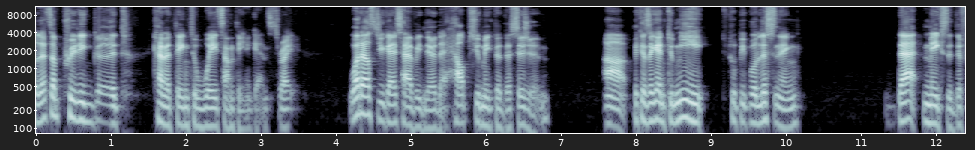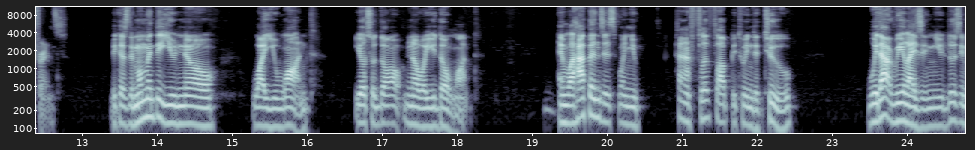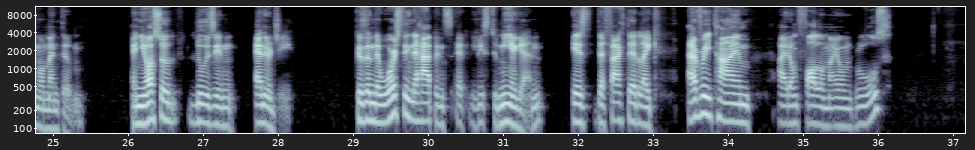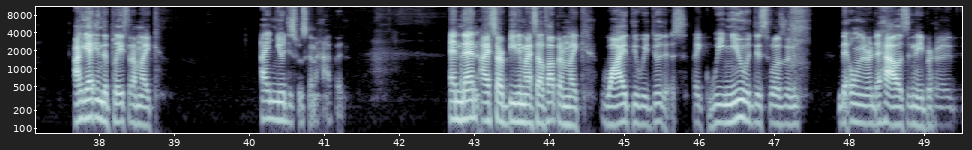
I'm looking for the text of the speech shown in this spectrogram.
so that's a pretty good kind of thing to weigh something against, right? What else do you guys have in there that helps you make the decision? Uh, because again, to me, to people listening, that makes the difference because the moment that you know what you want you also don't know what you don't want and what happens is when you kind of flip-flop between the two without realizing you're losing momentum and you're also losing energy because then the worst thing that happens at least to me again is the fact that like every time i don't follow my own rules i get in the place that i'm like I knew this was going to happen. And then I start beating myself up. And I'm like, why did we do this? Like, we knew this wasn't the owner of the house, the neighborhood,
